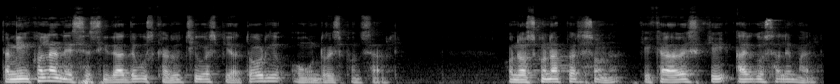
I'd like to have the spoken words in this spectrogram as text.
También con la necesidad de buscar un chivo expiatorio o un responsable. Conozco una persona que cada vez que algo sale mal,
